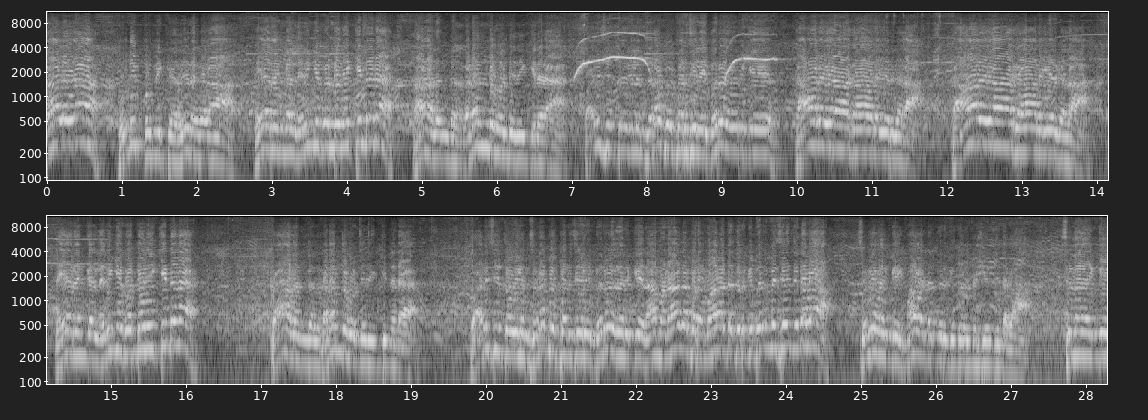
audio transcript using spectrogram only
காலையா துடிப்பு மிக்க வீரர்களா? நேரங்கள் நெருங்கிக் கொண்டிருக்கின்றன. காலங்கள் கடந்து கொண்டிருக்கின்றன. பரிசு தொழிலும் சிறப்பு பரிசிலை பெறுவதற்கு காலையா காளையர்களா? காலையா காலையர்களா நேரங்கள் நெருங்கிக் கொண்டிருக்கின்றன. காலங்கள் கடந்து கொண்டிருக்கின்றன. பரிசு தொகையிலும் சிறப்பு பரிசுகளை பெறுவதற்கு ராமநாதபுரம் மாவட்டத்திற்கு பெருமை சேர்த்திடவா? சிவகங்கை மாவட்டத்திற்கு பெருமை சேர்த்திடவா? சிவகங்கை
